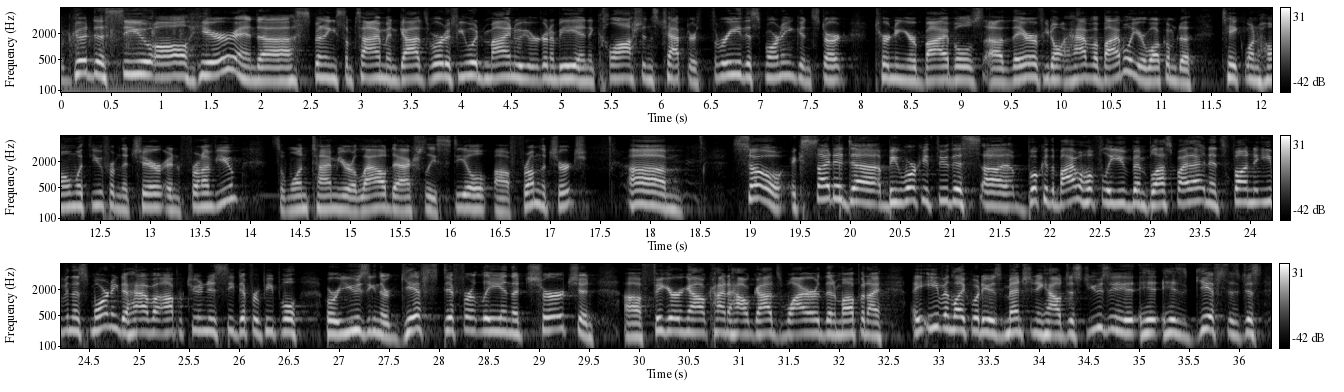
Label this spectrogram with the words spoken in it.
Well, good to see you all here and uh, spending some time in God's Word. If you wouldn't mind, we are going to be in Colossians chapter 3 this morning. You can start turning your Bibles uh, there. If you don't have a Bible, you're welcome to take one home with you from the chair in front of you. So, one time you're allowed to actually steal uh, from the church. Um, so excited to be working through this uh, book of the Bible. Hopefully, you've been blessed by that. And it's fun, even this morning, to have an opportunity to see different people who are using their gifts differently in the church and uh, figuring out kind of how God's wired them up. And I, I, even like what he was mentioning, how just using his gifts is just,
